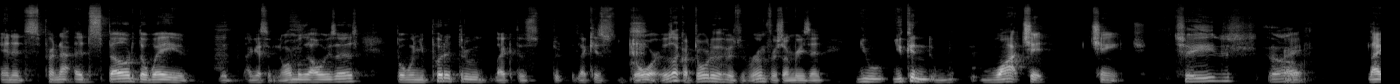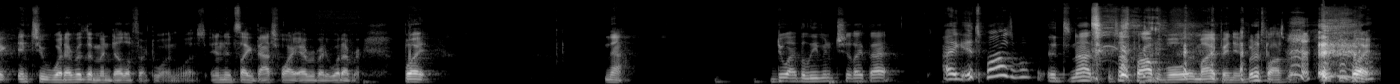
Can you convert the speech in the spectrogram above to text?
and it's pronounced it's spelled the way I guess it normally always is. But when you put it through like this, like his door, it was like a door to his room for some reason. You you can watch it change, Change. Oh. right? Like into whatever the Mandela effect one was, and it's like that's why everybody whatever. But now, do I believe in shit like that? I, it's possible. It's not. It's not probable in my opinion, but it's possible. But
